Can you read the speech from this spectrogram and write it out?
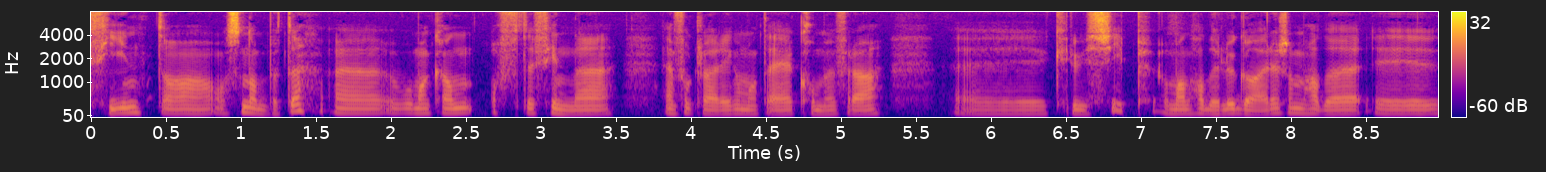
fint og, og snobbete. Hvor man kan ofte finne en forklaring om at det kommer fra cruiseskip. Og man hadde lugarer som hadde eh,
